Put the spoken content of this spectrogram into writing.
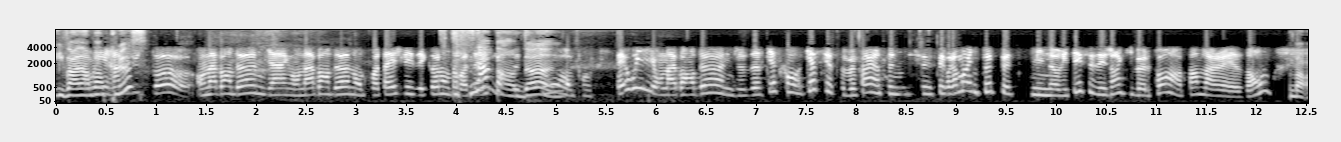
il va en avoir plus. pas. On abandonne, gang. On abandonne. On protège les écoles. On protège. abandonne. on pro- Eh oui, on abandonne. Je veux dire, qu'est-ce qu'on, qu'est-ce que tu veux faire? C'est, vraiment une toute petite minorité. C'est des gens qui veulent pas entendre la raison. Bon.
